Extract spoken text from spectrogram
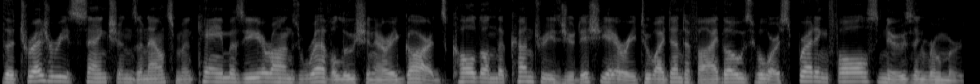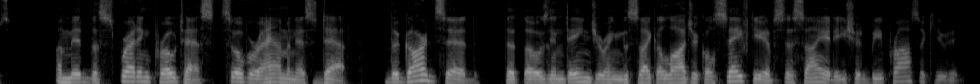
The Treasury's sanctions announcement came as Iran's Revolutionary Guards called on the country's judiciary to identify those who are spreading false news and rumors. Amid the spreading protests over Amini's death, the Guard said that those endangering the psychological safety of society should be prosecuted.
